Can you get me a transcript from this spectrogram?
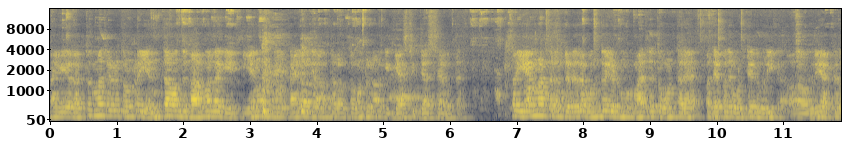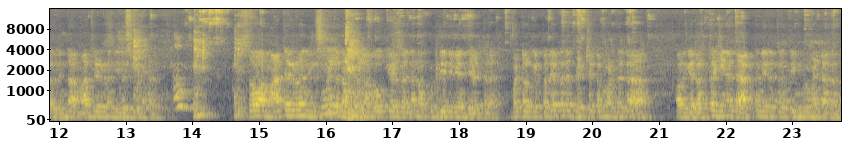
ನಾವೀಗ ರಕ್ತದ ಮಾತ್ರೆಗಳು ತೊಗೊಂಡ್ರೆ ಎಂತ ಒಂದು ನಾರ್ಮಲ್ ಆಗಿ ಏನೋ ಒಂದು ಕಾಯಿಲೆ ತಗೊಂಡ್ರು ಅವ್ರಿಗೆ ಗ್ಯಾಸ್ಟ್ರಿಕ್ ಜಾಸ್ತಿ ಆಗುತ್ತೆ. ಸೊ ಏನ್ ಮಾಡ್ತಾರೆ ಅಂತ ಹೇಳಿದ್ರೆ ಒಂದು, ಎರಡು, ಮೂರು ಮಾತ್ರೆ ತಗೊಂತಾರೆ. ಪದೇ ಪದೇ ಹೊಟ್ಟೆಯಲ್ಲಿ ಉರಿ ಉರಿ ಆಗ್ತಿರೋದ್ರಿಂದ ಆ ಮಾತ್ರೆಗಳನ್ನ ನಿಲ್ಲಿಸ್ಬಿಡ್ತಾರೆ. ಸೊ ಆ ಮಾತ್ರೆಗಳನ್ನ ನಿಲ್ಲಿಸ್ಬಿಟ್ಟು ನಮ್ಗೆ ನಾವು ಕೇಳಿದಾಗ ನಾವು ಕುಡ್ದಿದೀವಿ ಅಂತ ಹೇಳ್ತಾರೆ. ಬಟ್ ಅವ್ರಿಗೆ ಪದೇ ಪದೇ ಬ್ಲಡ್ ಚೆಕ್ಅಪ್ ಮಾಡಿದಾಗ ಅವ್ರಿಗೆ ರಕ್ತಹೀನತೆ ಆಗ್ತಾನೆ ಇರುತ್ತೆ ಅಂತ ಇಂಪ್ರೂವ್ಮೆಂಟ್ ಆಗಲ್ಲ.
